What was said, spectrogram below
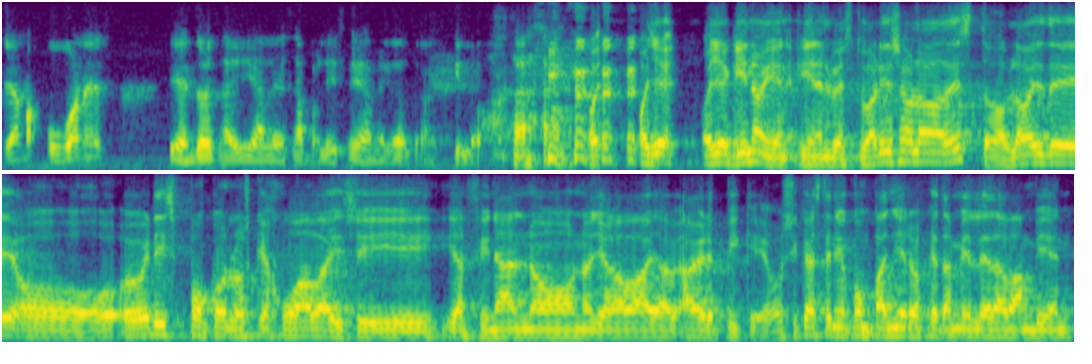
llama Jugones y entonces ahí ya les apalizo y ya me quedo tranquilo. Oye, oye, Kino, ¿y en, el vestuario se hablaba de esto? ¿Hablabais de. o, o pocos los que jugabais y, al final no, no llegaba a, haber pique? ¿O sí que has tenido compañeros que también le daban bien?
